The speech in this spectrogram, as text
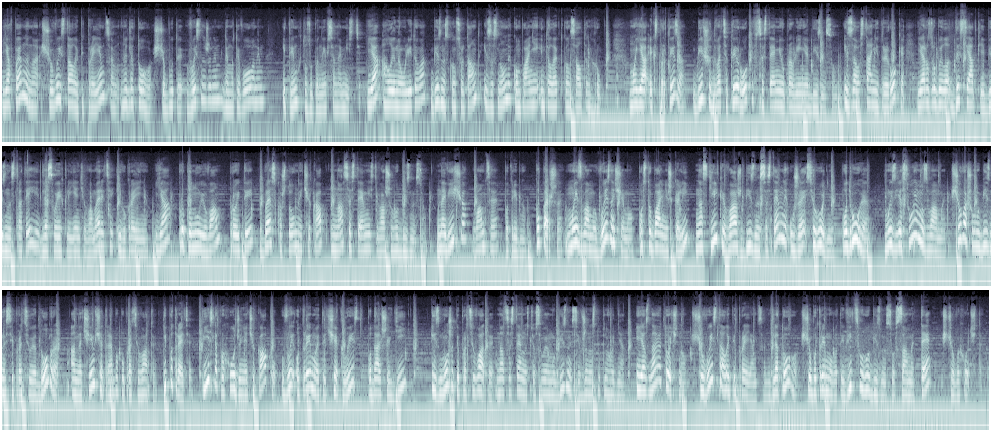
Я впевнена, що ви стали підприємцем не для того, щоб бути виснаженим, демотивованим і тим, хто зупинився на місці. Я Галина Улітова, бізнес-консультант і засновник компанії Intellect Consulting Group. Моя експертиза більше 20 років в системі управління бізнесом. І за останні три роки я розробила десятки бізнес-стратегій для своїх клієнтів в Америці і в Україні. Я пропоную вам пройти безкоштовний чекап на системність вашого бізнесу. Навіщо вам це потрібно? По-перше, ми з вами визначимо по стобальній шкалі, наскільки ваш бізнес системний уже сьогодні. По-друге, ми з'ясуємо з вами, що в вашому бізнесі працює добре, а над чим ще треба попрацювати. І по-третє, після проходження чекапу ви отримуєте чек-лист подальших дій. І зможете працювати над системністю в своєму бізнесі вже наступного дня. І я знаю точно, що ви стали підприємцем для того, щоб отримувати від свого бізнесу саме те, що ви хочете.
